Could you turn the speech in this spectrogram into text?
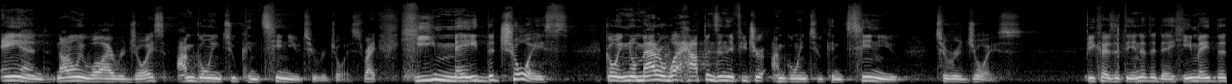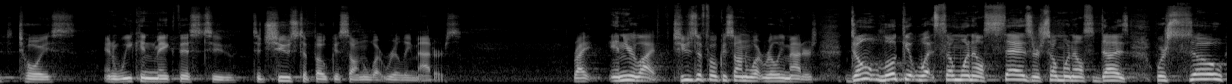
and not only will I rejoice, I'm going to continue to rejoice, right? He made the choice going, no matter what happens in the future, I'm going to continue to rejoice. Because at the end of the day, He made the choice, and we can make this too, to choose to focus on what really matters right? In your life, choose to focus on what really matters. Don't look at what someone else says or someone else does. We're so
